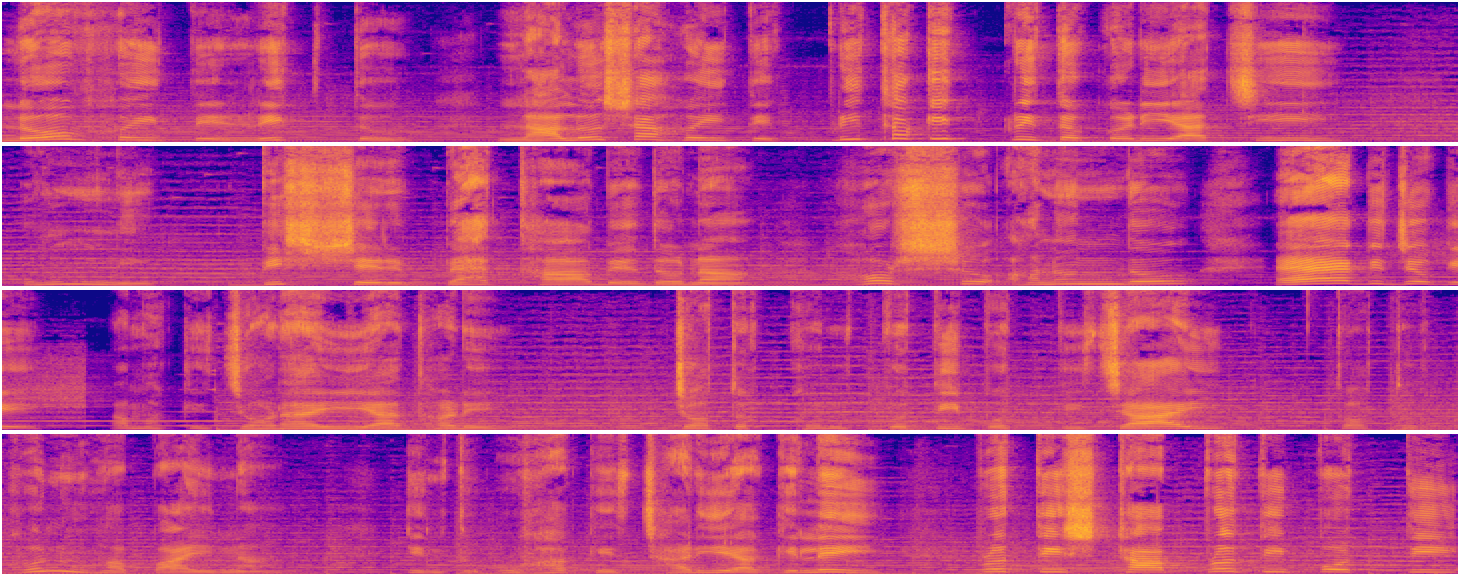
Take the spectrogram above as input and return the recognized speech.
লোভ হইতে রিক্ত, লালসা হইতে পৃথকীকৃত করিয়াছি। অমনি বিশ্বের ব্যথা, বেদনা, হর্ষ, আনন্দ একযোগে আমাকে জড়াইয়া ধরে। যতক্ষণ প্রতিপত্তি চাই, ততক্ষণ উহা পাই না। কিন্তু উহাকে ছাড়িয়া গেলেই প্রতিষ্ঠা, প্রতিপত্তি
